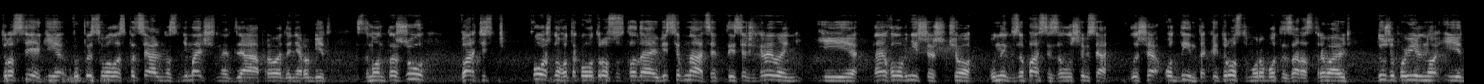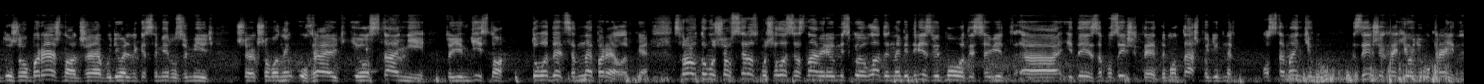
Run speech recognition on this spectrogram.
троси, які виписували спеціально з Німеччини для проведення робіт з демонтажу. Вартість кожного такого тросу складає 18 тисяч гривень. І найголовніше, що у них в запасі залишився лише один такий трос. Тому роботи зараз тривають дуже повільно і дуже обережно. Адже будівельники самі розуміють, що якщо вони уграють і останні, то їм дійсно доведеться не переливки. Справа в тому, що все розпочалося з намірів міської влади на відріз відмовитися від е, ідеї запозичити демонтаж подібних постаментів з інших регіонів України.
